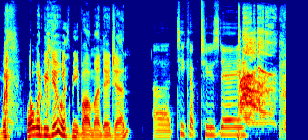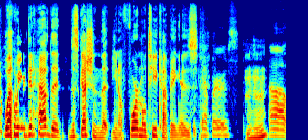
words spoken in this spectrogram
what, what would we do with Meatball Monday, Jen? uh teacup tuesday well, we did have the discussion that you know formal teacupping is. peppers Mhm. uh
